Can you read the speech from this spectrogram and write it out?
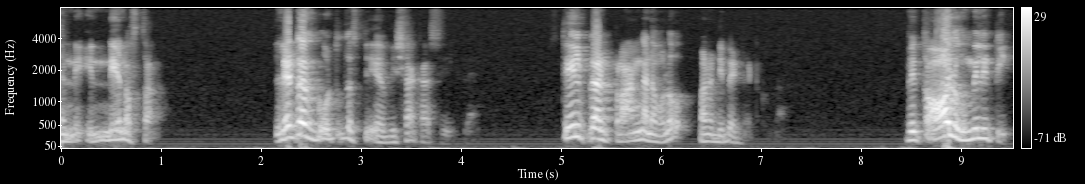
అని. నేను వస్తాను. Letter go to the stay Visakha steel plant. Steel plant ప్రాంగణంలో మనం డిబేట్ పెట్టుకున్నాం విత్ ఆల్ హ్యూమిలిటీ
